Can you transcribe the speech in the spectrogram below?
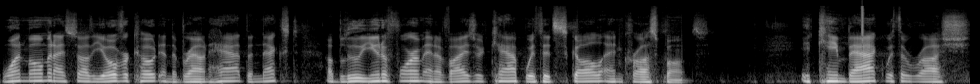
One moment I saw the overcoat and the brown hat, the next, a blue uniform and a visored cap with its skull and crossbones. It came back with a rush.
